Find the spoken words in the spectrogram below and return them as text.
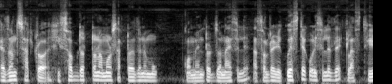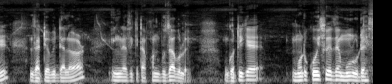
এজন ছাত্ৰ হিচব দত্ত নামৰ ছাত্ৰ এজনে মোক কমেণ্টত জনাইছিলে। আচলতে ৰিকুৱেষ্টে কৰিছিলে যে ক্লাছ থ্ৰীৰ জাতীয় বিদ্যালয়ৰ ইংৰাজী কিতাপখন বুজাবলৈ। গতিকে মইতো কৈছোঁৱেই যে মোৰ উদ্দেশ্য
